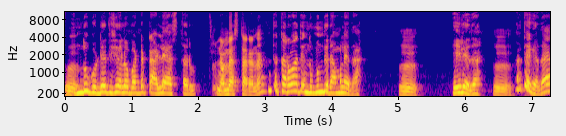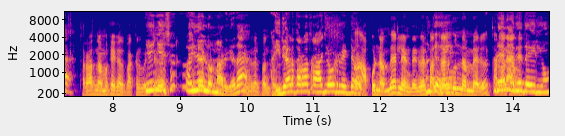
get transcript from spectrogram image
ముందు గుడ్డె దిశలో పడ్డట్టు వాళ్ళే వేస్తారు. నమ్మేస్తారనా? అంతే తర్వాత ఇంత ముందు నమ్మలేదా? వేయలేదా. అంతే కదా? తర్వాత నమ్మకే కదా పక్కన ఏం చేశారు? ఐదేళ్ళు ఉన్నారు కదా? ఐదేళ్ళ తర్వాత రాజేవుడు రెడ్డి. అప్పుడు నమ్మారులేండి రెండు వేల పద్నాలుగు ముందు నమ్మారు. నేను అదే ధైర్యం.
